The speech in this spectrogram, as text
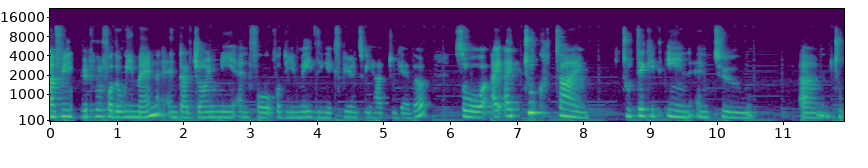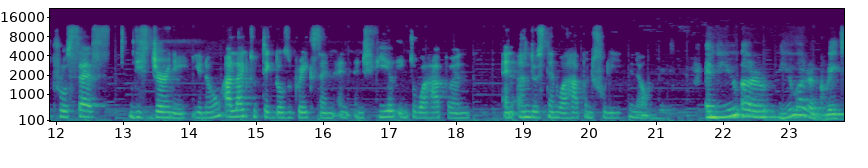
I'm feeling grateful for the women and that joined me and for, for the amazing experience we had together. So I, I took time to take it in and to um, to process this journey you know i like to take those breaks and, and and feel into what happened and understand what happened fully you know. And you are you are a great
